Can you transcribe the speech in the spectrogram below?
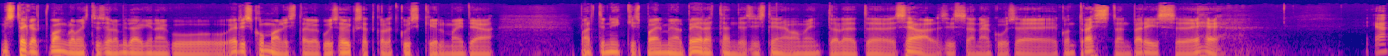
Mis tegelikult vangla mõistes ei ole midagi nagu eriskummalist, aga kui sa üks hetk oled kuskil, ma ei tea, Martiniquis palmi all peeretanud ja siis teine moment oled äh, seal, siis sa nagu see kontrast on päris ehe. jah,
